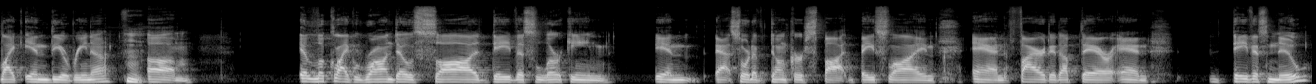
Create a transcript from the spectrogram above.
like in the arena. Hmm. Um, it looked like Rondo saw Davis lurking in that sort of dunker spot baseline and fired it up there. And Davis knew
